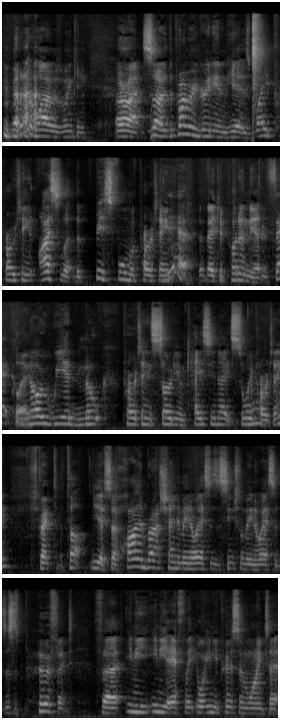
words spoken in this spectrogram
don't know why I was winking. Alright, so the primary ingredient in here is whey protein isolate, the best form of protein Yeah, that they could put in there. exactly. No weird milk protein, sodium caseinate, soy protein. Straight to the top. Yeah, so high in branched chain amino acids, essential amino acids. This is perfect for any any athlete or any person wanting to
